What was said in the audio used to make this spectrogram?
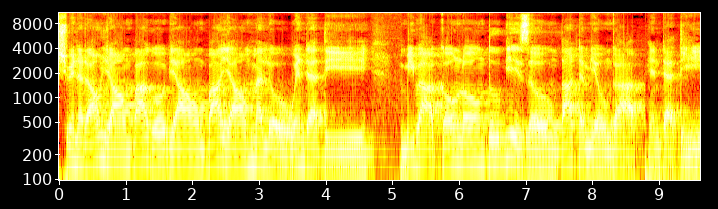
ရွှေနှတောင်းရောင်ပါးကိုပြောင်ပါးရောင်မှတ်လို့ဝင်းတတ်သည်မိဘကုံလုံးသူပြည့်စုံသားတမြုံကဖင့်တတ်သည်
